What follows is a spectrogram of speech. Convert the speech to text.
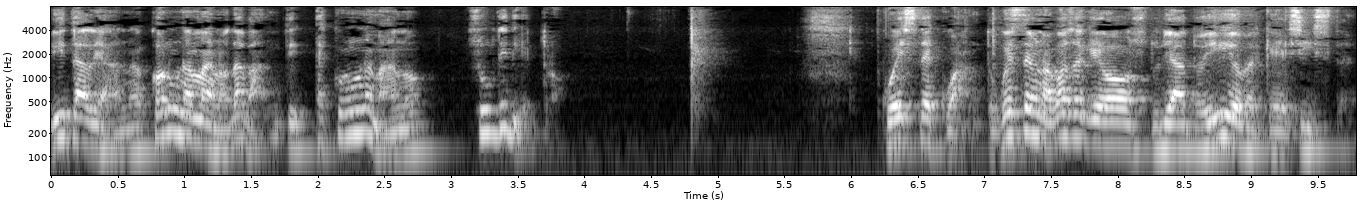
italiana, con una mano davanti e con una mano sul di dietro. Questo è quanto. Questa è una cosa che ho studiato io perché esiste.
